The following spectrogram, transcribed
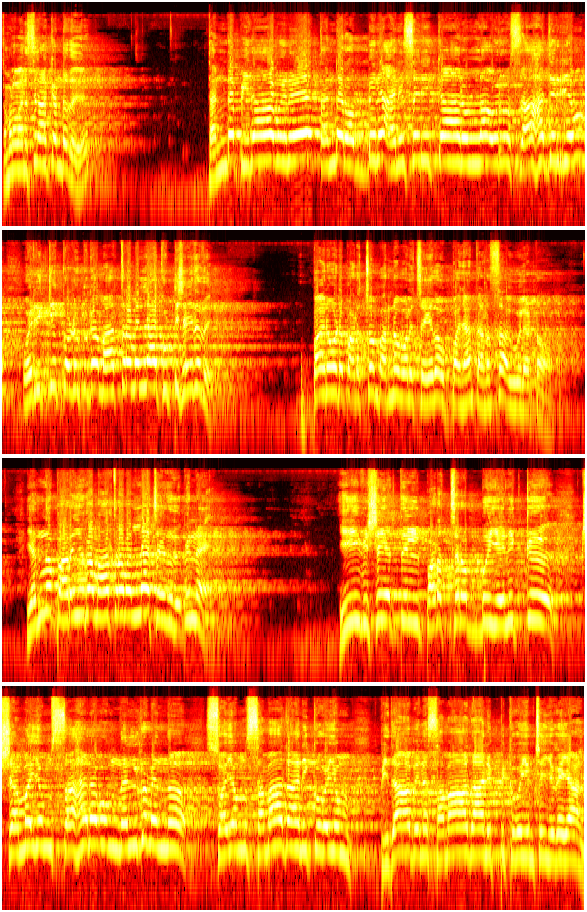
നമ്മൾ മനസ്സിലാക്കേണ്ടത് തന്റെ പിതാവിനെ തന്റെ റബ്ബിനെ അനുസരിക്കാനുള്ള ഒരു സാഹചര്യം ഒരുക്കി കൊടുക്കുക മാത്രമല്ല കുട്ടി ചെയ്തത്. ഉപ്പാനോട് പടച്ചോൻ പറഞ്ഞ പോലെ ചെയ്ത ഉപ്പ ഞാൻ തടസ്സമാകൂല കേട്ടോ എന്ന് പറയുക മാത്രമല്ല ചെയ്തത്. പിന്നെ ഈ വിഷയത്തിൽ പടച്ചറബ് എനിക്ക് ക്ഷമയും സഹനവും നൽകുമെന്ന് സ്വയം സമാധാനിക്കുകയും പിതാവിനെ സമാധാനിപ്പിക്കുകയും ചെയ്യുകയാണ്.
